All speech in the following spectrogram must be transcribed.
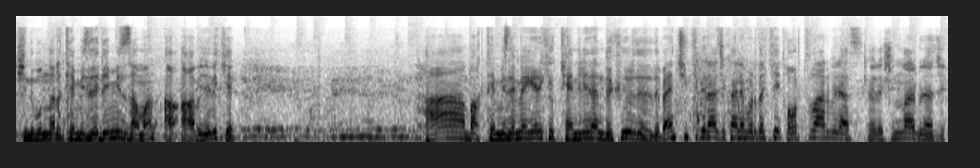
Şimdi bunları temizlediğimiz zaman a- abi dedi ki Ha bak temizlemeye gerek yok kendiliğinden dökülür de dedi. Ben çünkü birazcık hani buradaki tortular biraz şöyle şunlar birazcık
